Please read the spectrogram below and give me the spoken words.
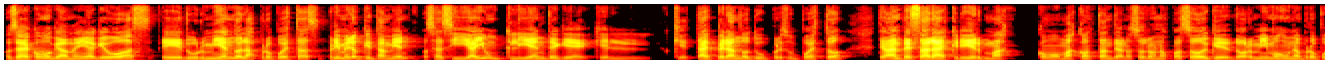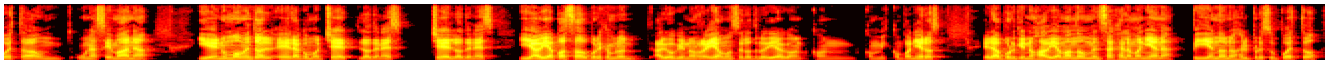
O sea, es como que a medida que vos vas eh, durmiendo las propuestas, primero que también, o sea, si hay un cliente que, que, está esperando tu presupuesto, te va a empezar a escribir más como más constante. A nosotros nos pasó de que dormimos una propuesta una semana y en un momento era como, che, ¿lo tenés? Che, ¿lo tenés? Y había pasado, por ejemplo, algo que nos reíamos el otro día con, mis compañeros, era porque nos había mandado un mensaje a la mañana pidiéndonos el presupuesto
